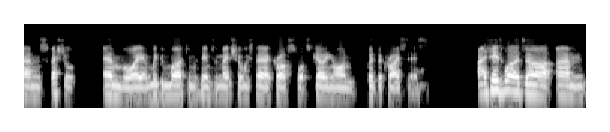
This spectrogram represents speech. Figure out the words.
um, special envoy, and we've been working with him to make sure we stay across what's going on with the crisis. Uh, his words are um,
